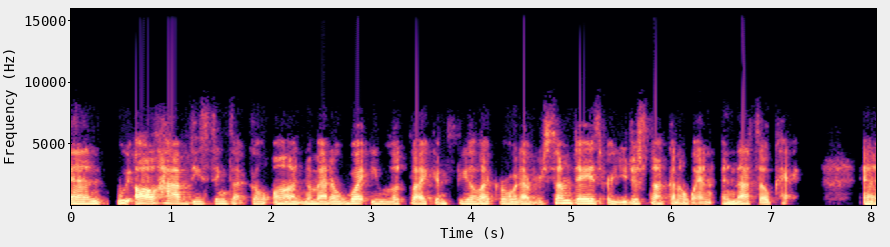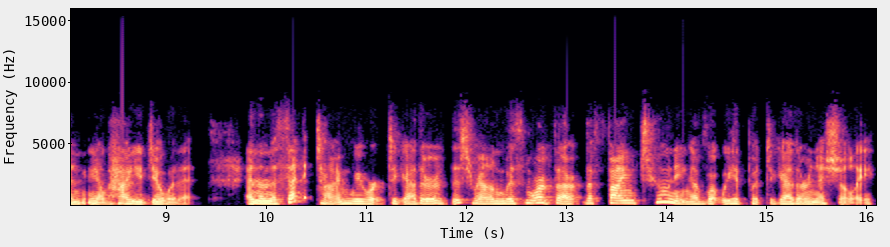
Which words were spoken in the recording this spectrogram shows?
and we all have these things that go on no matter what you look like and feel like or whatever. Some days are you just not going to win and that's okay. And, you know, how you deal with it. And then the second time we worked together, this round was more of the, the fine tuning of what we had put together initially.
